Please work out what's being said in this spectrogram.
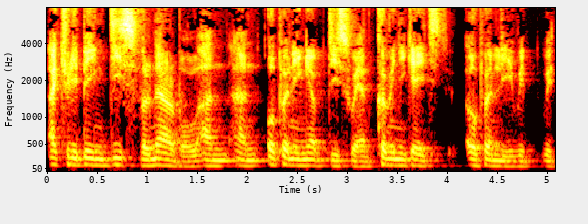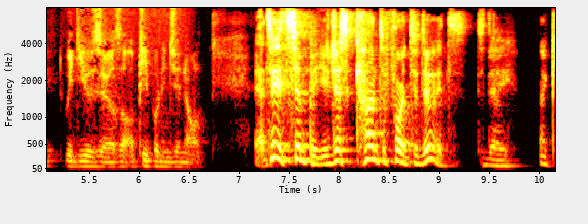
actually being this vulnerable and, and opening up this way and communicate openly with, with, with users or people in general? Yeah, it's simple. You just can't afford to do it today. Like,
